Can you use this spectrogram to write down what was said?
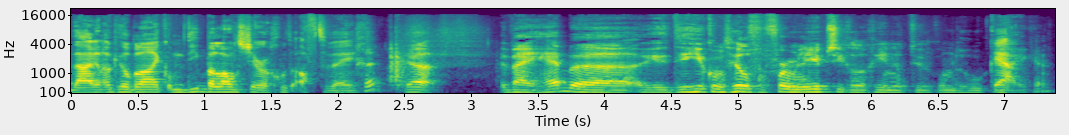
daarin ook heel belangrijk om die balans heel erg goed af te wegen. Ja, wij hebben, hier komt heel veel formulierpsychologie natuurlijk om de hoek Ja. kijken.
